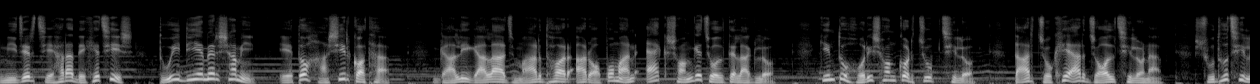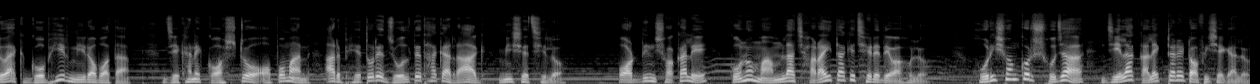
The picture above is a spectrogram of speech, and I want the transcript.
নিজের চেহারা দেখেছিস? তুই ডিএমের স্বামী? এ তো হাসির কথা। গালিগালাজ, মারধর আর অপমান একসঙ্গে চলতে লাগল। কিন্তু হরিশঙ্কর চুপ ছিল। তার চোখে আর জল ছিল না। শুধু ছিল এক গভীর নীরবতা, যেখানে কষ্ট, অপমান আর ভেতরে জ্বলতে থাকা রাগ মিশেছিল। পরদিন সকালে কোনো মামলা ছাড়াই তাকে ছেড়ে দেওয়া হলো। হরিশঙ্কর সোজা জেলা কালেক্টরেট অফিসে গেল।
